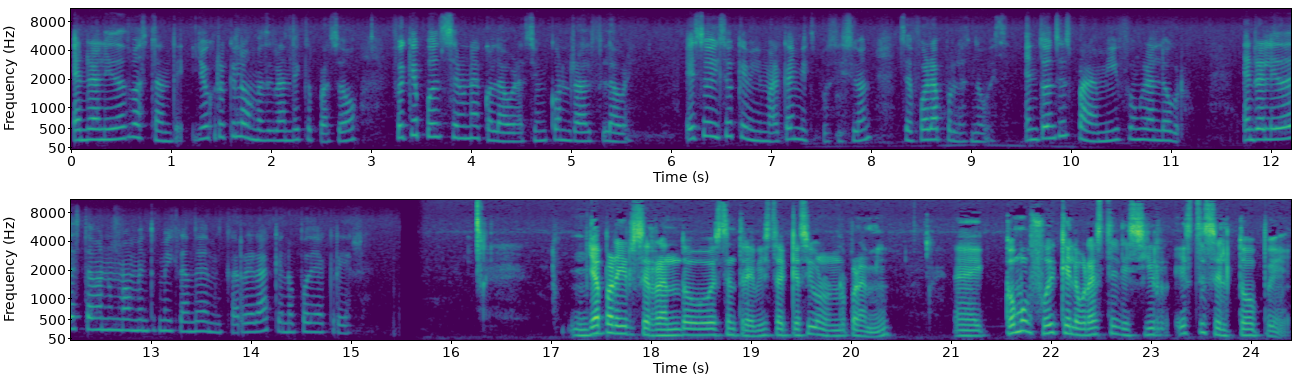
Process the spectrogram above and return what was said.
En realidad bastante. Yo creo que lo más grande que pasó fue que pude hacer una colaboración con Ralph Lauren. Eso hizo que mi marca y mi exposición se fuera por las nubes. Entonces para mí fue un gran logro. En realidad estaba en un momento muy grande de mi carrera que no podía creer. Ya para ir cerrando esta entrevista, que ha sido un honor para mí, eh, ¿Cómo fue que lograste decir, este es el tope,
